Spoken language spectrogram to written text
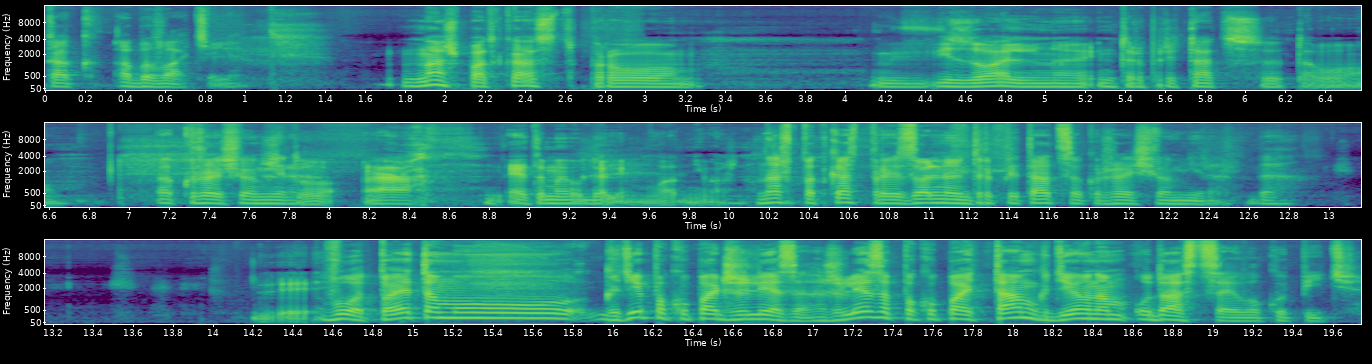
как обыватели. Наш подкаст про визуальную интерпретацию того, Окружающего мира. что... А, это мы удалим, ладно, неважно. Наш подкаст про визуальную интерпретацию окружающего мира, да. Э, Вот, поэтому где покупать железо? Железо покупать там, где нам удастся его купить.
